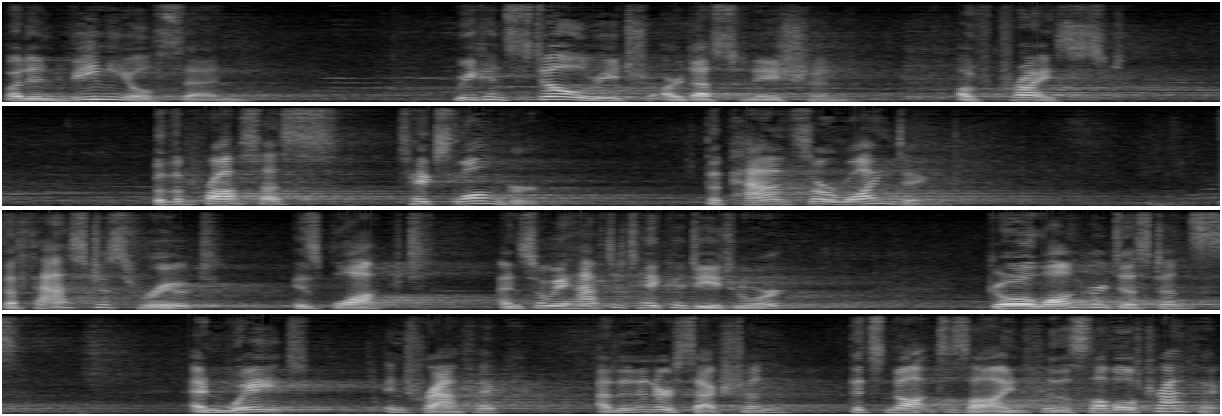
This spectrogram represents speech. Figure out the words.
But in venial sin, we can still reach our destination of Christ. But the process takes longer. The paths are winding. The fastest route is blocked, and so we have to take a detour, go a longer distance, and wait in traffic at an intersection that's not designed for this level of traffic.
